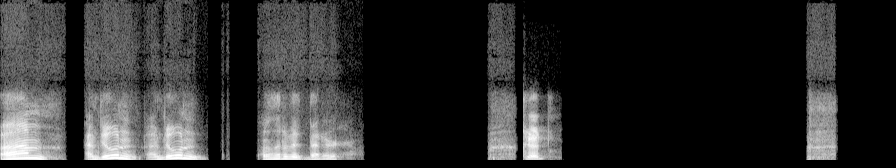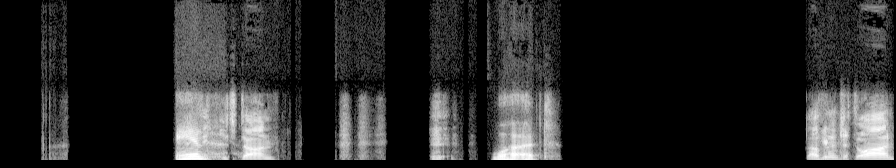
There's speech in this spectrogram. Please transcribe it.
um, I'm doing I'm doing a little bit better. Good. And think he's done. what? Nothing. just- Go on.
